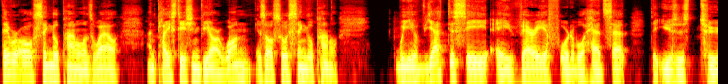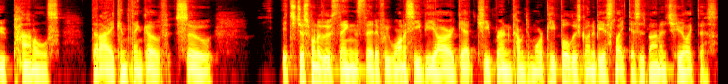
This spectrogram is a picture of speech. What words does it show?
They were all single panel as well. And PlayStation VR 1 is also a single panel. We have yet to see a very affordable headset that uses two panels that I can think of. So, it's just one of those things that if we want to see VR get cheaper and come to more people, there's going to be a slight disadvantage here like this.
